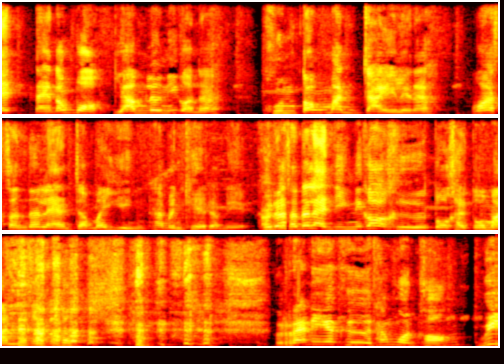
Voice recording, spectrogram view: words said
ล็ก ๆ แต่ต้องบอกย้ำเรื่องนี้ก่อนนะ คุณต้องมั่นใจเลยนะ ว่าซันเดอร์แลนด์จะไม่ยิงถ้าเป็นเคสแบบนี้ คือถ้าซันเดอร์แลนด์ยิงนี่ก็คือตัวใครตัวมันนะครับ และนี่ก็คือทั้งหมดของวิ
